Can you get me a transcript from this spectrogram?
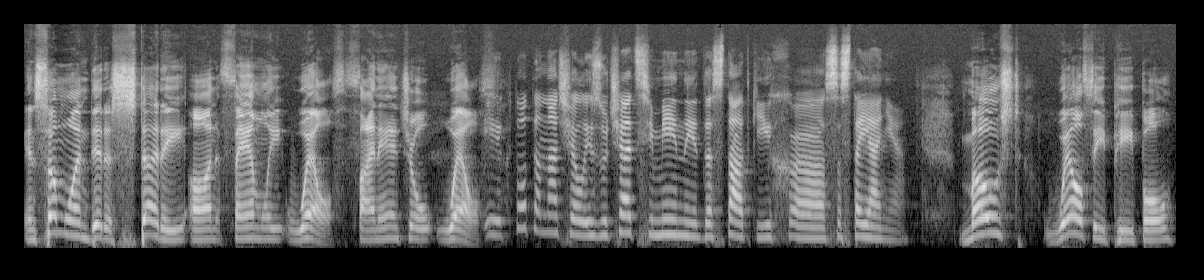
And someone did a study on family wealth, financial wealth. И кто-то начал изучать семейные достатки, их э, состояния. Most wealthy people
